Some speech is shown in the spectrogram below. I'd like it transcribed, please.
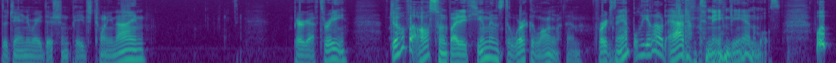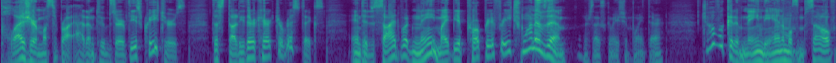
the January edition, page 29. Paragraph 3 Jehovah also invited humans to work along with him. For example, he allowed Adam to name the animals. What pleasure must have brought Adam to observe these creatures, to study their characteristics, and to decide what name might be appropriate for each one of them. There's an exclamation point there. Jehovah could have named the animals himself.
